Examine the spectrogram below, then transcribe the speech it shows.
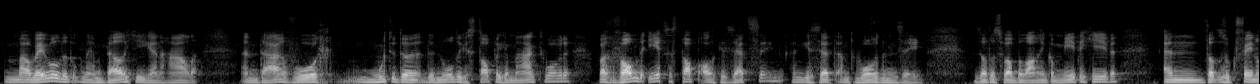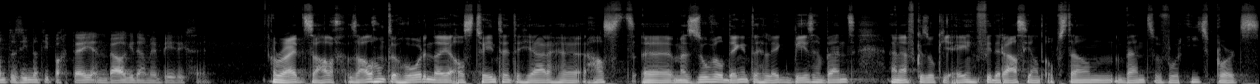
Maar wij willen dit ook naar België gaan halen. En daarvoor moeten de, de nodige stappen gemaakt worden, waarvan de eerste stappen al gezet zijn en gezet aan het worden zijn. Dus dat is wel belangrijk om mee te geven. En dat is ook fijn om te zien dat die partijen in België daarmee bezig zijn. Alright, zalig. Zalig om te horen dat je als 22-jarige gast uh, met zoveel dingen tegelijk bezig bent en even ook je eigen federatie aan het opstellen bent voor e-sports.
